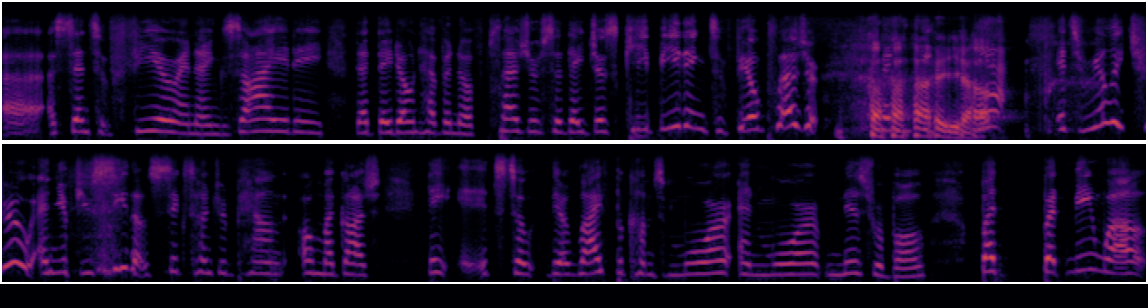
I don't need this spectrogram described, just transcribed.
uh, a sense of fear and anxiety that they don't have enough pleasure, so they just keep eating to feel pleasure. It- yeah. yeah, it's really true. And if you see those 600 pound, oh my gosh, they it's so their life becomes more and more miserable. But but meanwhile,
